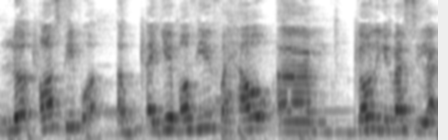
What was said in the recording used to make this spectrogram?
look, ask people a, a year above you for help. Um, go on the university uh,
